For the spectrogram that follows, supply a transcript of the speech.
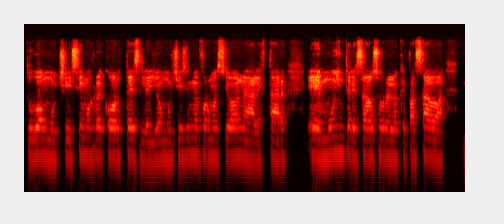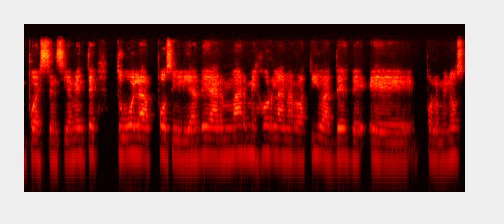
tuvo muchísimos recortes, leyó muchísima información al estar eh, muy interesado sobre lo que pasaba, pues sencillamente tuvo la posibilidad de armar mejor la narrativa desde eh, por lo menos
